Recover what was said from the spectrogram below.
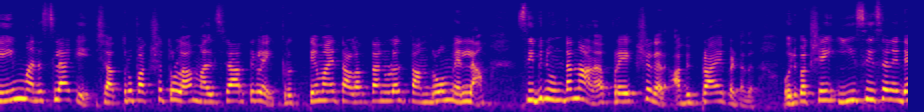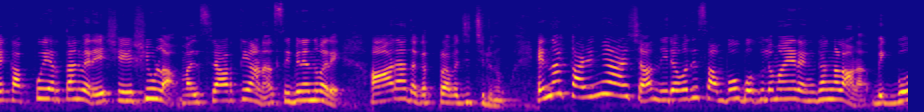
ഗെയിം മനസ്സിലാക്കി ശത്രുപക്ഷത്തുള്ള മത്സരാർത്ഥികളെ കൃത്യമായി തളർത്താനുള്ള തന്ത്രവും എല്ലാം സിബിനുണ്ടെന്നാണ് പ്രേക്ഷകർ അഭിപ്രായപ്പെട്ടത്. ഒരുപക്ഷെ ഈ സീസണിന്റെ കപ്പ് ഉയർത്താൻ വരെ ശേഷിയുള്ള മത്സരാർത്ഥിയാണ് സിബിൻ എന്ന് വരെ ആരാധകർ പ്രവചിച്ചിരുന്നു. എന്നാൽ കഴിഞ്ഞ ആഴ്ച നിരവധി സംഭവ ബഹുലമായ രംഗങ്ങളാണ് ബിഗ് ബോസ്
